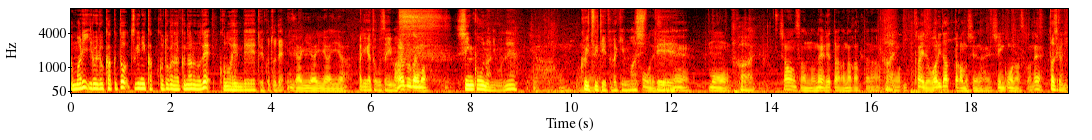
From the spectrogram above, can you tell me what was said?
あんまりいろいろ書くと次に書くことがなくなるのでこの辺でということで。いやいやいやいや。ありがとうございあます。りがとうございます。新コーナーにもねいや食いついていただきまして。そうですよね。もうはい。シャオンさんのねレターがなかったら、はい。もう1回で終わりだったかもしれない。新コーナーですからね。確かに。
